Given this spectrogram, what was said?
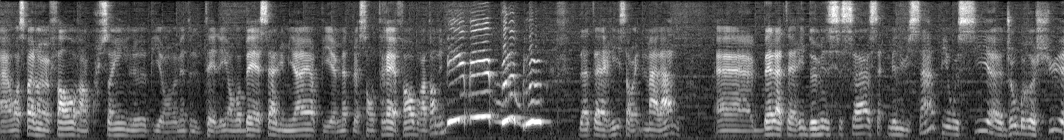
euh, on va se faire un fort en coussin, là, puis on va mettre une télé. On va baisser la lumière, puis euh, mettre le son très fort pour entendre des bip bip d'Atari. Ça va être malade. Belle Atari 2600, 7800. Puis aussi, Joe Brochu,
